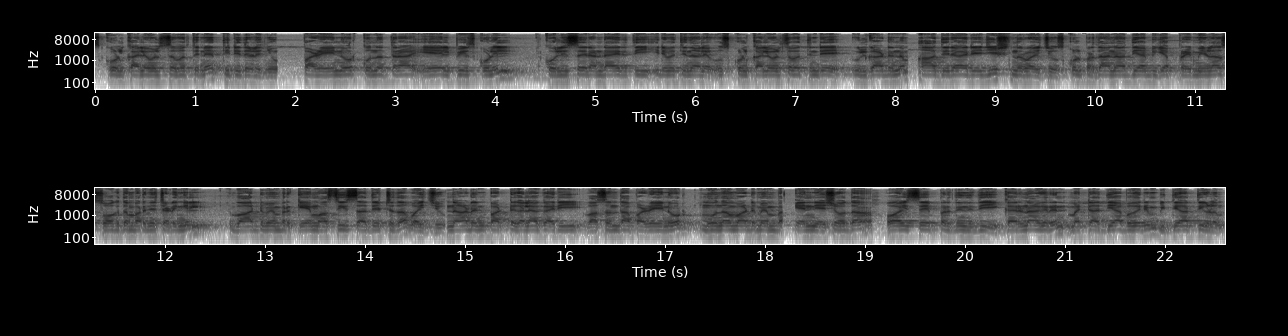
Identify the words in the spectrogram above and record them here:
സ്കൂൾ കലോത്സവത്തിന് തിരിതെളിഞ്ഞു. Pazhayannur Kunnathra A L P സ്കൂളിൽ കൊലിസ് രണ്ടായിരത്തി ഇരുപത്തിനാല് സ്കൂൾ കലോത്സവത്തിന്റെ ഉദ്ഘാടനം ആതിര രജീഷ് നിർവഹിച്ചു. സ്കൂൾ പ്രധാനാധ്യാപിക പ്രമീള സ്വാഗതം പറഞ്ഞ ചടങ്ങിൽ ward member K M Azeez അധ്യക്ഷത വഹിച്ചു. നാടൻ പാട്ട് കലാകാരി വസന്ത പഴയനൂർ മൂന്നാം ward member N Yashoda O S A പ്രതിനിധി കരുണാകരൻ മറ്റ് അധ്യാപകരും വിദ്യാർത്ഥികളും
